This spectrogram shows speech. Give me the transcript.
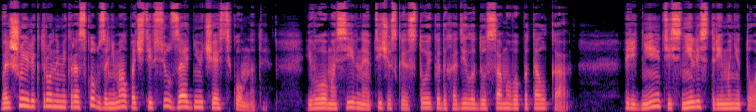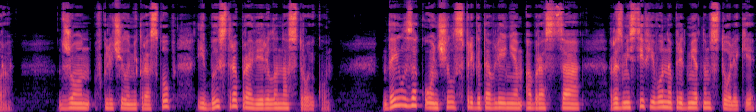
Большой электронный микроскоп занимал почти всю заднюю часть комнаты. Его массивная оптическая стойка доходила до самого потолка. Перед нею теснились три монитора. Джон включила микроскоп и быстро проверила настройку. Дейл закончил с приготовлением образца разместив его на предметном столике,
